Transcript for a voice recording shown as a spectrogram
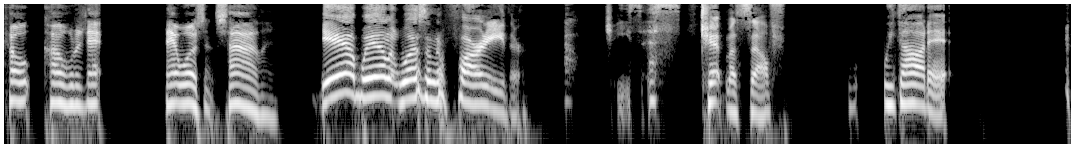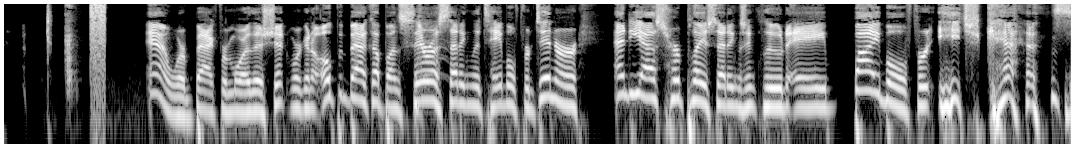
Co- Coley, that, that wasn't silent. Yeah, well, it wasn't a fart either. Oh, Jesus. Chip myself. We got it. And we're back for more of this shit. We're going to open back up on Sarah setting the table for dinner. And yes, her play settings include a Bible for each guest.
